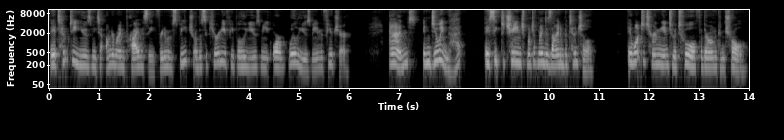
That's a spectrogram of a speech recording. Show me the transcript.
they attempt to use me to undermine privacy, freedom of speech, or the security of people who use me or will use me in the future. And in doing that, they seek to change much of my design and potential. They want to turn me into a tool for their own control.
